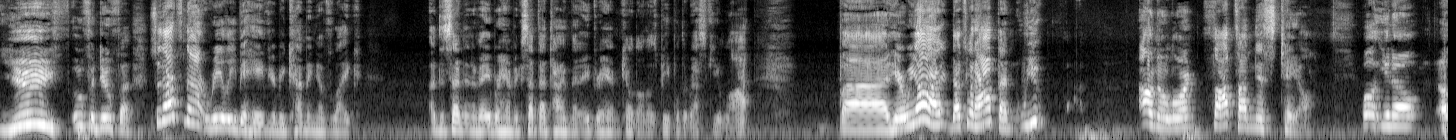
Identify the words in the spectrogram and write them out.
Yeef, oofa doofa. So that's not really behavior becoming of like a descendant of Abraham, except that time that Abraham killed all those people to rescue Lot. But here we are. That's what happened. You, I don't know, Lauren. Thoughts on this tale? Well, you know, uh,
